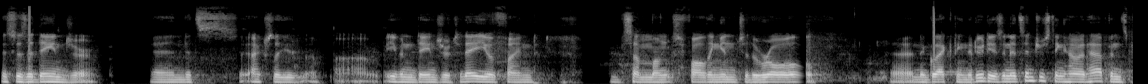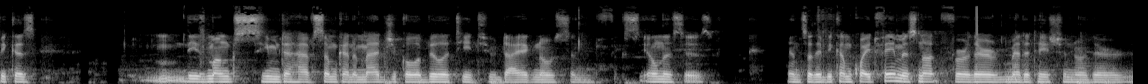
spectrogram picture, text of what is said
this is a danger, and it's actually uh, even danger today. You'll find some monks falling into the role, uh, neglecting the duties, and it's interesting how it happens because these monks seem to have some kind of magical ability to diagnose and fix illnesses. And so they become quite famous not for their meditation or their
